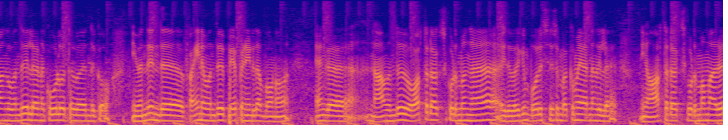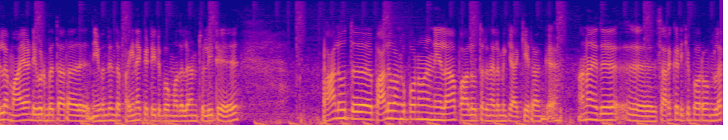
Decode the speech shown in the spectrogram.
வாங்க வந்து இல்லை எனக்கு கூலத்தை வந்துக்கோ. நீ வந்து இந்த ஃபைனை வந்து பே பண்ணிட்டு தான் போகணும். எங்க நான் வந்து ஆர்த்தடாக்ஸ் குடும்பங்க. இது வரைக்கும் போலீஸ் ஸ்டேஷன் பக்கமே ஏறினதில்லை. நீ ஆர்த்தடாக்ஸ் குடும்பமாக இல்லை மாயாண்டி குடும்பத்தாராரு நீ வந்து இந்த ஃபைனை கட்டிட்டு போ முதல்லன்னு சொல்லிட்டு பால் ஊற்று பால் வாங்க போனவனையெல்லாம் பால் ஊற்றுற நிலைமைக்கு ஆக்கிடுறாங்க. ஆனால் இது அஹ், சரக்கு அடிக்க போகிறவங்கள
